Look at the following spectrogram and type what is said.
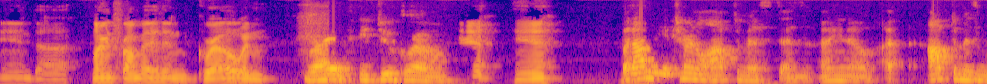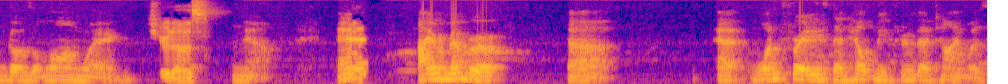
and uh, learn from it and grow and right. You do grow. Yeah, yeah. But I'm the eternal optimist, and uh, you know, uh, optimism goes a long way. Sure does. Yeah, and. I remember uh, one phrase that helped me through that time was,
